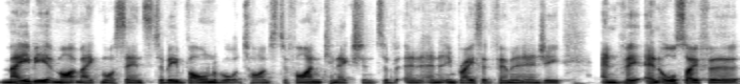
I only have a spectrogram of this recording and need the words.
maybe it might make more sense to be vulnerable at times to find connection to and, and embrace that feminine energy and and also for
